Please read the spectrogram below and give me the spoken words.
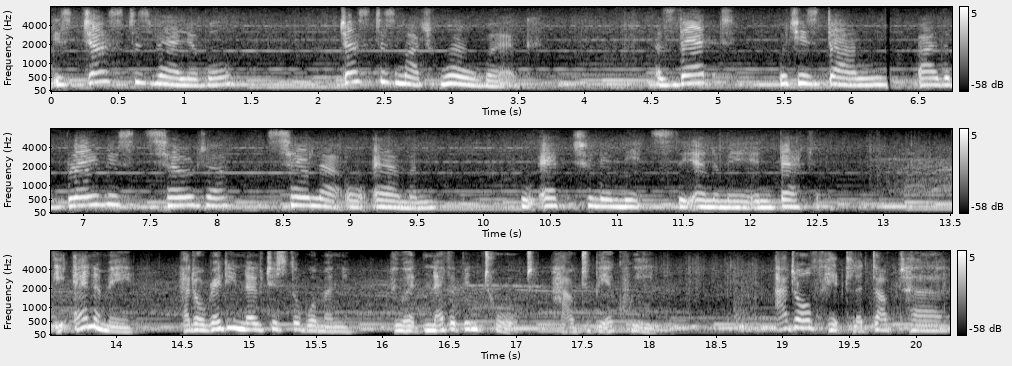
is just as valuable, just as much war work, as that which is done by the bravest soldier, sailor, or airman who actually meets the enemy in battle. The enemy had already noticed the woman who had never been taught how to be a queen. Adolf Hitler dubbed her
